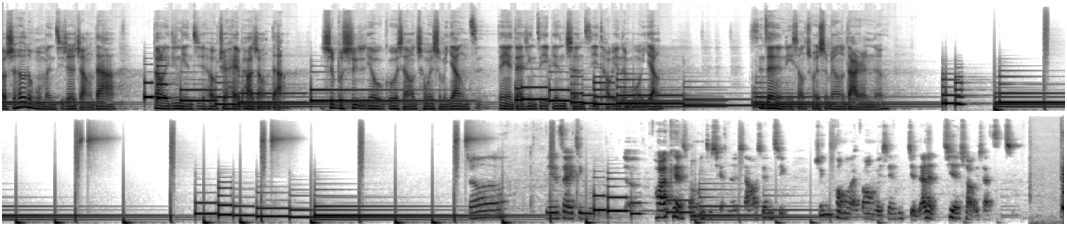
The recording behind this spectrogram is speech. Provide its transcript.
小时候的我们急着长大，到了一定年纪后却害怕长大。你是不是也有过想要成为什么样子，但也担心自己变成自己讨厌的模样？现在的你想成为什么样的大人呢？呃，那个在进入我们的 podcast 访问之前呢，想要先请君鹏来帮我们先简单的介绍一下自己。太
